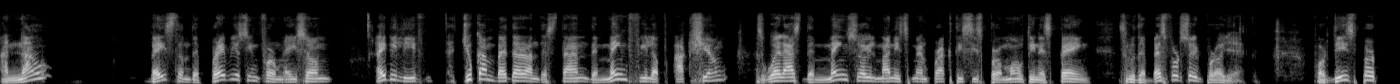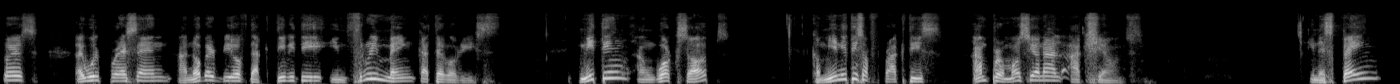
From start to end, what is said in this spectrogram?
And now, based on the previous information, I believe that you can better understand the main field of action, as well as the main soil management practices promoted in Spain through the Best for Soil project. For this purpose, I will present an overview of the activity in three main categories. Meeting and workshops, communities of practice, and promotional actions. In Spain,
